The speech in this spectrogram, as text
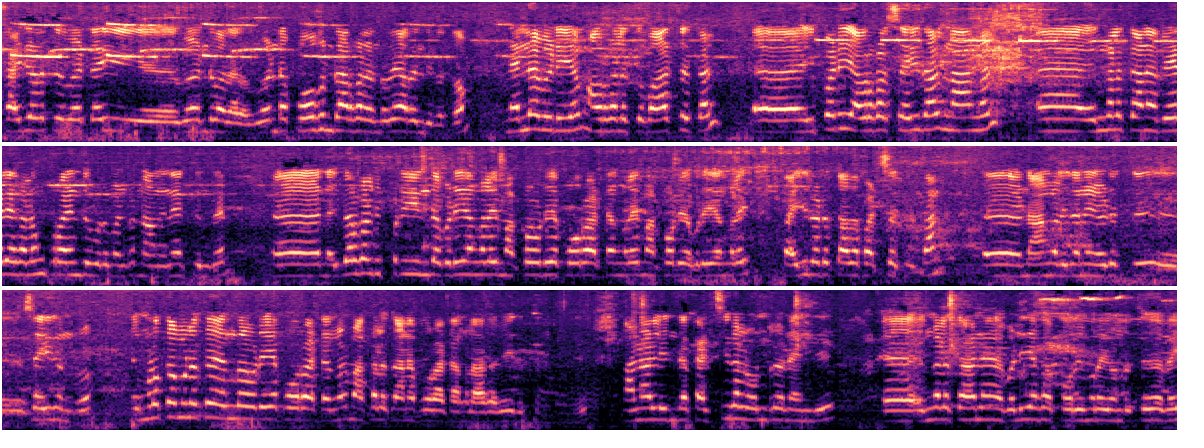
கையெழுத்து வேட்டை அஹ், வேண்டுவதாக வேண்ட போகின்றார்கள் என்பதை அறிந்திருக்கோம் நல்ல விடயம் அவர்களுக்கு வாழ்த்துக்கள். இப்படி அவர்கள் செய்தால் நாங்கள் எங்களுக்கான வேலைகளும் குறைந்துவிடும் என்று நான் நினைக்கின்றேன். இவர்கள் இப்படி இந்த விடயங்களை மக்களுடைய போராட்டங்களை மக்களுடைய விடயங்களை கையில் எடுக்காத பட்சத்தில் தான் நாங்கள் இதனை எடுத்து செய்கின்றோம். முழுக்க முழுக்க எங்களுடைய போராட்டம் போராட்டங்கள் மக்களுக்கான போராட்டங்களாகவே இருக்கின்றது. ஆனால் இந்த கட்சிகள் ஒன்றிணைந்து எங்களுக்கான வெளியக பொறிமுறை ஒன்று தேவை.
